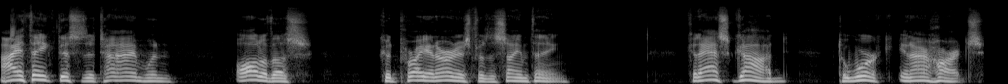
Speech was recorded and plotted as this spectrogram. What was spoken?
I think this is a time when all of us could pray in earnest for the same thing, could ask God to work in our hearts.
